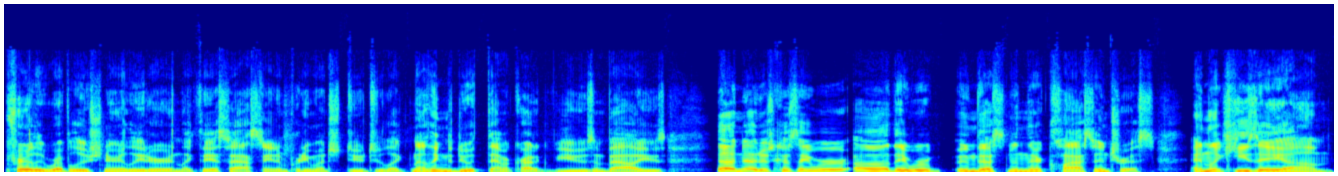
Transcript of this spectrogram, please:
fairly revolutionary leader, and like they assassinated him pretty much due to like nothing to do with democratic views and values. No, no, just because they were uh they were invested in their class interests, and like he's a um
